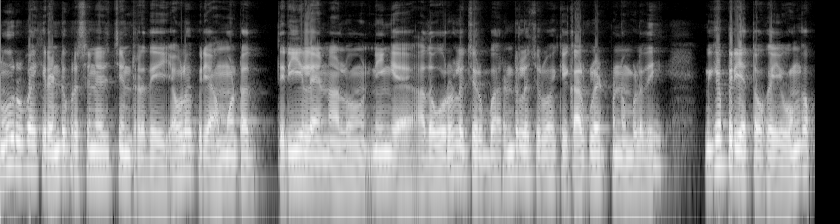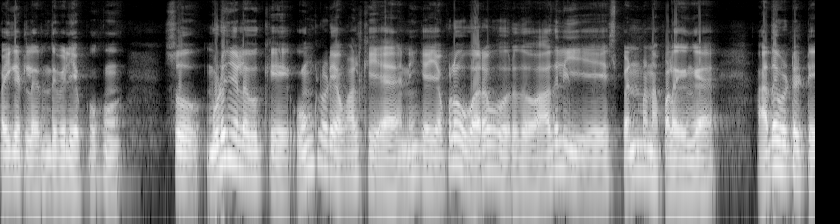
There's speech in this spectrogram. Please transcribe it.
நூறுரூபாய்க்கு ரெண்டு பர்சன்டேஜ்ன்றது எவ்வளோ பெரிய அமௌண்ட்டாக தெரியலைனாலும் நீங்கள் அதை ஒரு லட்ச ரூபாய் ரெண்டு லட்ச ரூபாய்க்கு கால்குலேட் பண்ணும் பொழுது மிகப்பெரிய தொகை உங்கள் பைக்கெட்டில் இருந்து வெளியே போகும். ஸோ முடிஞ்ச அளவுக்கு உங்களுடைய வாழ்க்கையை நீங்கள் எவ்வளோ வரவு வருதோ அதுலேயே ஸ்பெண்ட் பண்ண பழகுங்க. அதை விட்டுட்டு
